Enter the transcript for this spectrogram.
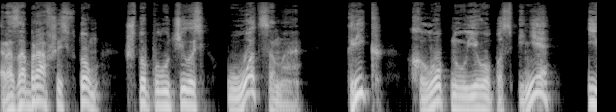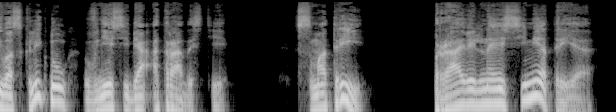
Разобравшись в том, что получилось у Уотсона, Крик хлопнул его по спине и воскликнул вне себя от радости. «Смотри, правильная симметрия!»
